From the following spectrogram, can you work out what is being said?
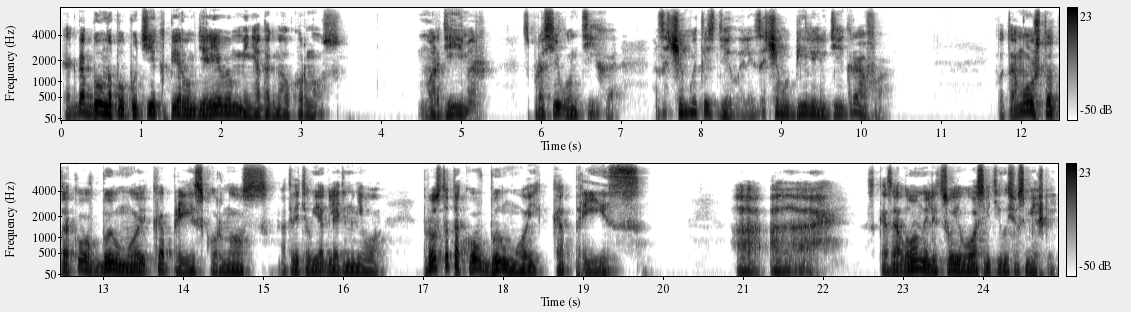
Когда был на полпути к первым деревьям, меня догнал Курнос. «Мардимер», — спросил он тихо, — «зачем мы это сделали? Зачем убили людей графа?» «Потому что таков был мой каприз, Курнос», — ответил я, глядя на него. «Просто таков был мой каприз». «А, ага», — сказал он, и лицо его осветилось усмешкой.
